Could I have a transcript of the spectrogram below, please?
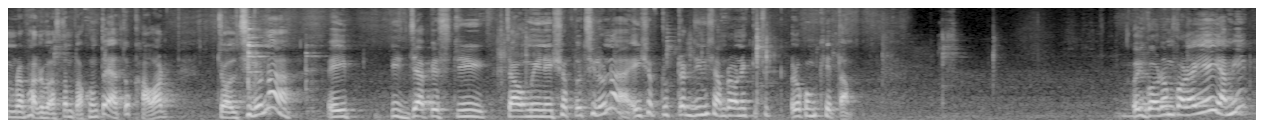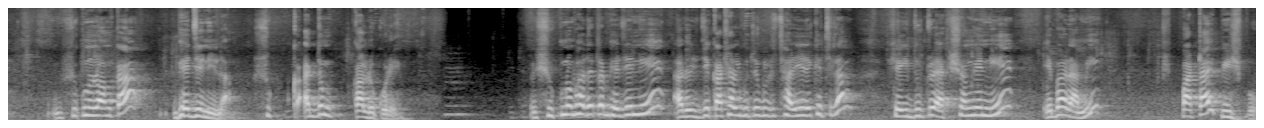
আমরা ভালোবাসতাম, তখন তো এত খাওয়ার চল ছিল না? এই পিৎজা পেস্ট্রি চাউমিন, এইসব তো ছিল না? এইসব টুকটাক জিনিস আমরা অনেক কিছু এরকম খেতাম। ওই গরম কড়াইয়েই আমি শুকনো লঙ্কা ভেজে নিলাম একদম কালো করে। ওই শুকনো ভাজাটা ভেজে নিয়ে আর ওই যে কাঁঠাল কুচোগুলো ছাড়িয়ে রেখেছিলাম, সেই দুটো একসঙ্গে নিয়ে এবার আমি পাটায় পিষবো।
